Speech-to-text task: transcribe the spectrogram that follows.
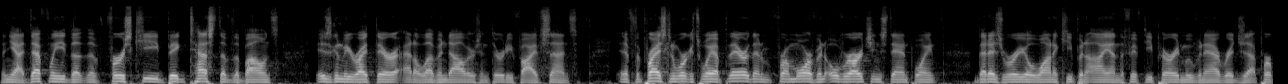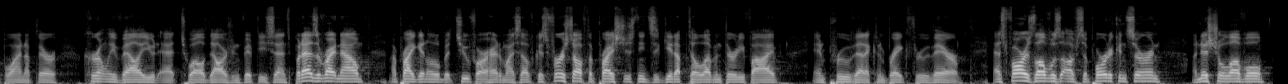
then yeah, definitely the, the first key big test of the bounce is going to be right there at $11.35. If the price can work its way up there, then from more of an overarching standpoint, that is where you'll want to keep an eye on the 50 period moving average, that purple line up there, currently valued at $12.50. But as of right now, I'm probably getting a little bit too far ahead of myself because first off, the price just needs to get up to 11.35 and prove that it can break through there. As far as levels of support are concerned, initial level,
